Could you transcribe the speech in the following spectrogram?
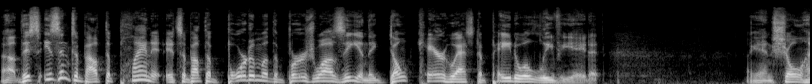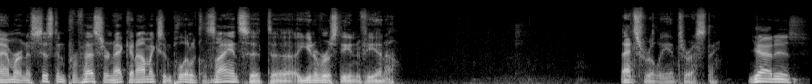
Uh, this isn't about the planet. It's about the boredom of the bourgeoisie, and they don't care who has to pay to alleviate it. Again, Schoellhammer, an assistant professor in economics and political science at uh, a university in Vienna. That's really interesting. Yeah, it is.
